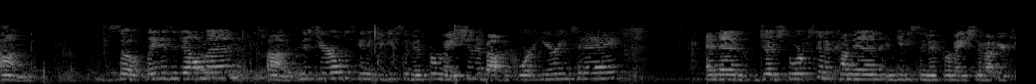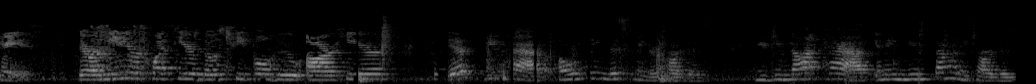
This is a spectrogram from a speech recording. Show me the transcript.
Um, so, ladies and gentlemen, um, Ms. Gerald is going to give you some information about the court hearing today, and then Judge Thorpe's going to come in and give you some information about your case. There are media requests here, those people who are here. If you have only misdemeanor charges, you do not have any new felony charges,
